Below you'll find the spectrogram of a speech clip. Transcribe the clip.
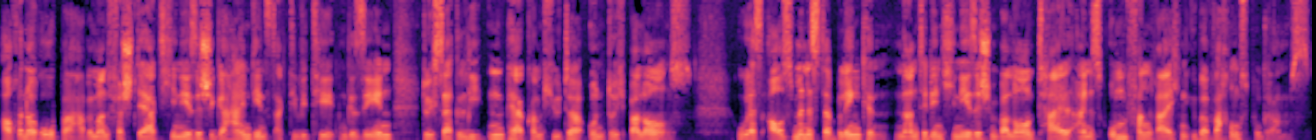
Auch in Europa habe man verstärkt chinesische Geheimdienstaktivitäten gesehen, durch Satelliten, per Computer und durch Ballons. US-Außenminister Blinken nannte den chinesischen Ballon Teil eines umfangreichen Überwachungsprogramms.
